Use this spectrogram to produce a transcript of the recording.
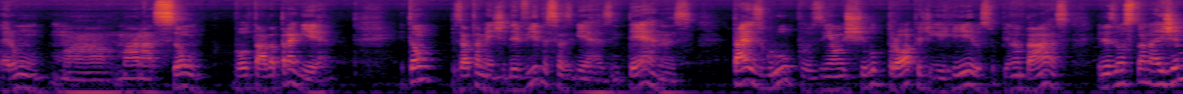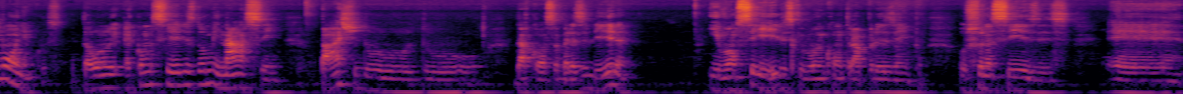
era um, uma, uma nação voltada para a guerra. Então, exatamente devido a essas guerras internas, tais grupos, em um estilo próprio de guerreiros, tupinambás, eles vão se tornar hegemônicos. Então, é como se eles dominassem parte do, do, da costa brasileira e vão ser eles que vão encontrar, por exemplo, os franceses é,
